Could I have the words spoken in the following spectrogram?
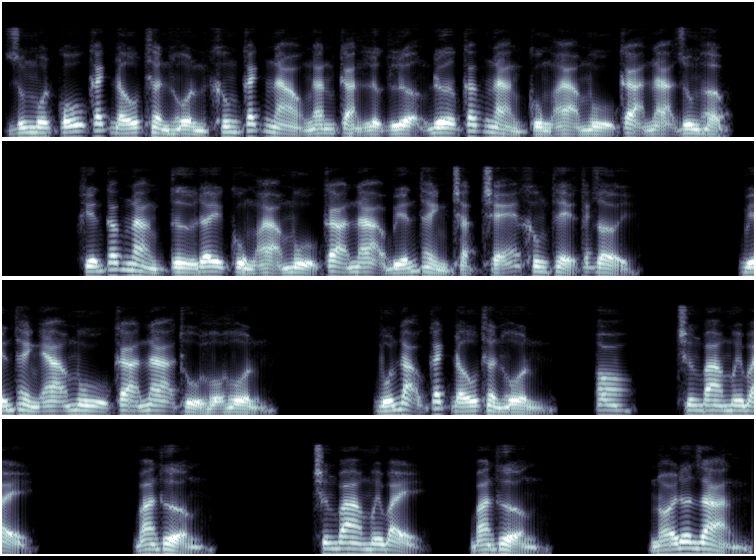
Dùng một cỗ cách đấu thần hồn không cách nào ngăn cản lực lượng đưa các nàng cùng ạ mù cạ nạ dung hợp khiến các nàng từ đây cùng ạ mù ca nạ biến thành chặt chẽ không thể tách rời. Biến thành ạ mù ca nạ thủ hộ hồn. Bốn đạo cách đấu thần hồn. O, chương ba mươi bảy. Ban thưởng. Chương ba mươi bảy, ban thưởng. Nói đơn giản,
